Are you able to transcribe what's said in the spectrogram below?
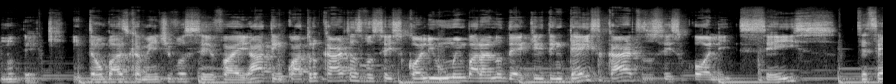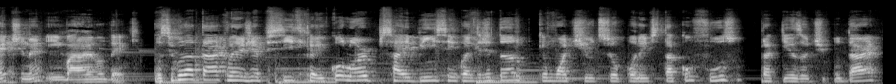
no deck. Então, basicamente, você vai. Ah, tem quatro cartas, você escolhe uma e embaralha no deck. Ele tem dez cartas, você escolhe seis. 17, né? E embaralha no deck. O segundo ataque, uma energia psíquica incolor, sai bem 50 de dano, porque o motivo do seu oponente está confuso fraqueza ao tipo Dark,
